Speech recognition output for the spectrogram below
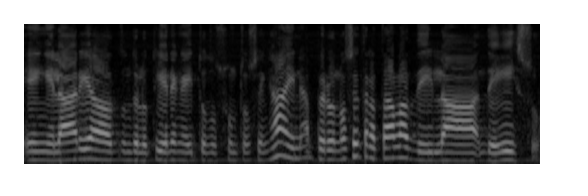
en el área donde lo tienen ahí todos juntos en Jaina, pero no se trataba de, la, de eso.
